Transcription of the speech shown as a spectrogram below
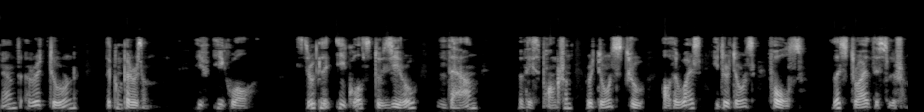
And return the comparison. If equal strictly equals to 0, then this function returns true, otherwise it returns false. Let's try this solution.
